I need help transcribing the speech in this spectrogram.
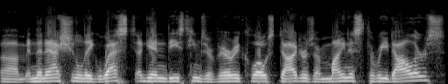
Um, in the National League West, again, these teams are very close. Dodgers are $3.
